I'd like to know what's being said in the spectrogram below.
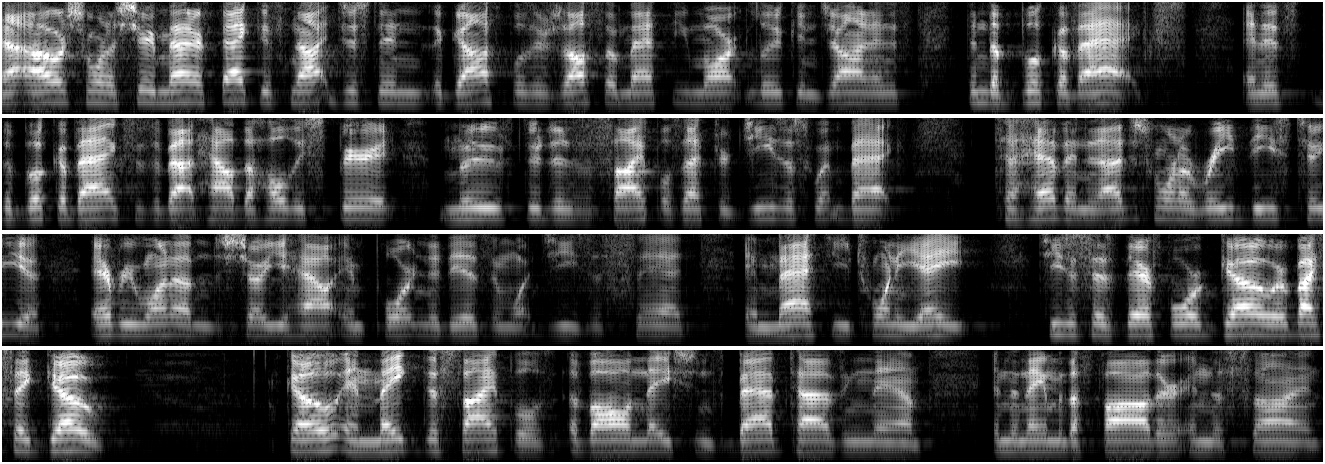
And I just want to share, matter of fact, it's not just in the Gospels, there's also Matthew, Mark, Luke, and John, and it's then the book of Acts. And it's the book of Acts is about how the Holy Spirit moved through the disciples after Jesus went back to heaven. And I just want to read these to you, every one of them, to show you how important it is and what Jesus said. In Matthew 28, Jesus says, Therefore, go. Everybody say, Go. Go and make disciples of all nations, baptizing them in the name of the Father and the Son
